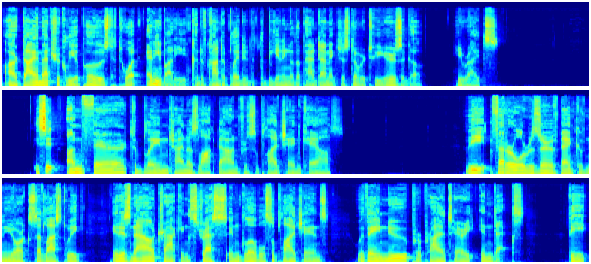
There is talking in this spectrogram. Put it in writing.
are diametrically opposed to what anybody could have contemplated at the beginning of the pandemic just over two years ago, he writes. Is it unfair to blame China's lockdown for supply chain chaos? The Federal Reserve Bank of New York said last week it is now tracking stress in global supply chains with a new proprietary index, the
